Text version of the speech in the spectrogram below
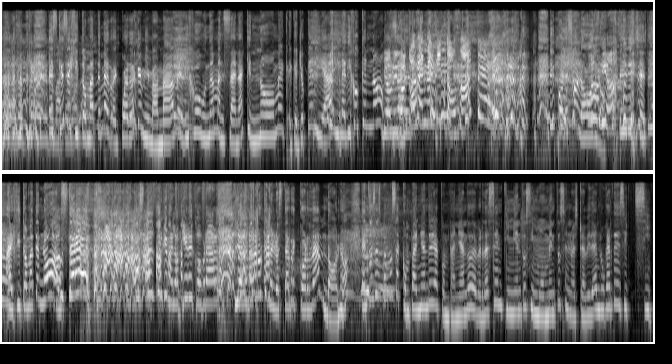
ya no quiero Es que jitomate ese bola. jitomate me recuerda que mi mamá me dijo una manzana que no me, que yo quería y me dijo que no. Me obligó a comerme jitomate. Y por eso lo odio. Y dices, al jitomate, no, a usted. Usted porque me lo quiere cobrar. Y además porque me lo está recordando, ¿no? Entonces vamos acompañando y acompañando de verdad sentimientos y momentos en nuestra vida en lugar de decir, sí,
